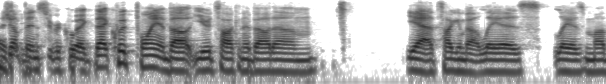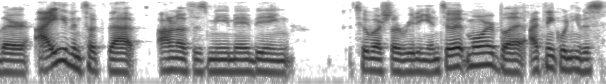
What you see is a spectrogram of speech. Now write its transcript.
me jump in super quick. That quick point about you talking about, um, yeah, talking about Leia's Leia's mother. I even took that. I don't know if this is me maybe being too much of reading into it more, but I think when he was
